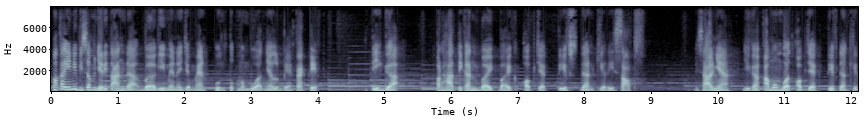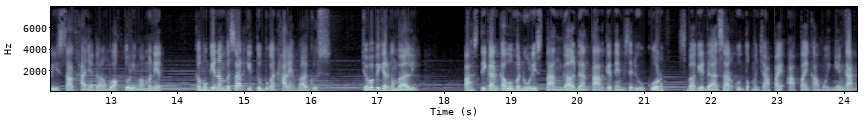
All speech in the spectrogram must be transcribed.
maka ini bisa menjadi tanda bagi manajemen untuk membuatnya lebih efektif. Tiga, perhatikan baik-baik objektif dan key results. Misalnya, jika kamu membuat objektif dan key result hanya dalam waktu 5 menit, kemungkinan besar itu bukan hal yang bagus. Coba pikir kembali. Pastikan kamu menulis tanggal dan target yang bisa diukur sebagai dasar untuk mencapai apa yang kamu inginkan.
